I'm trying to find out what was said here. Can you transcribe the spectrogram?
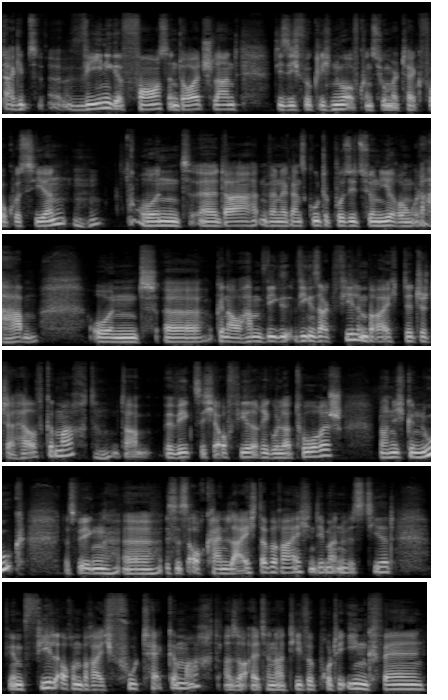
da gibt es äh, wenige Fonds in Deutschland, die sich wirklich nur auf Consumer Tech fokussieren. Mhm. Und äh, da hatten wir eine ganz gute Positionierung oder haben. Und äh, genau, haben wie, wie gesagt viel im Bereich Digital Health gemacht. Mhm. Da bewegt sich ja auch viel regulatorisch, noch nicht genug. Deswegen äh, ist es auch kein leichter Bereich, in dem man investiert. Wir haben viel auch im Bereich Food Tech gemacht, also alternative Proteinquellen.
